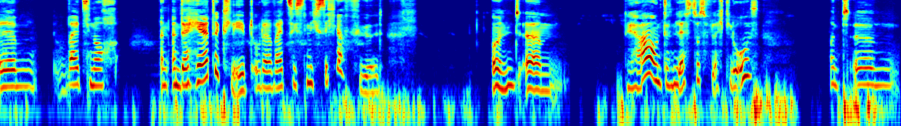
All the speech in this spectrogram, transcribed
ähm, weil es noch an, an der Härte klebt oder weil es sich nicht sicher fühlt. Und ähm, ja, und dann lässt du es vielleicht los und ähm,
